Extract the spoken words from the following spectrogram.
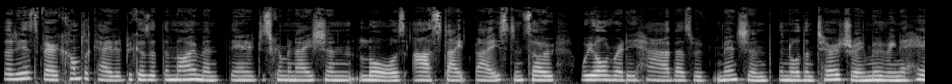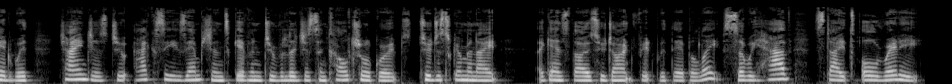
So it is very complicated because at the moment the anti-discrimination laws are state-based and so we already have, as we've mentioned, the Northern Territory moving ahead with changes to ACSI exemptions given to religious and cultural groups to discriminate against those who don't fit with their beliefs. So we have states already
